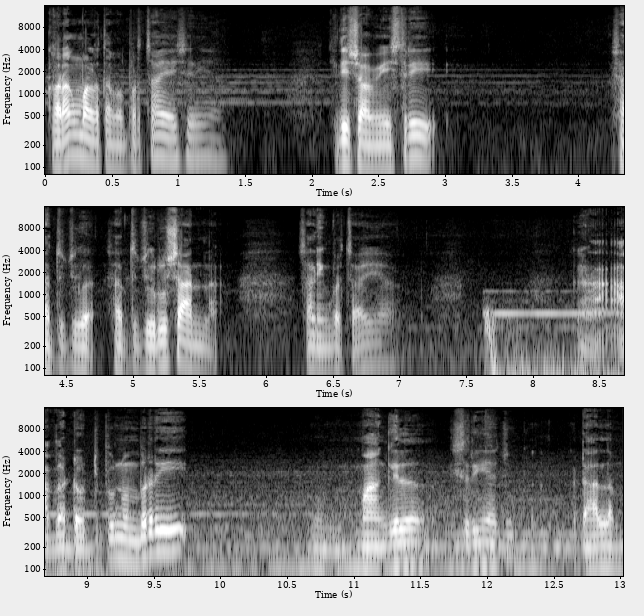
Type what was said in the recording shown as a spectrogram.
sekarang malah tambah percaya istrinya jadi suami istri satu juga satu jurusan lah saling percaya. Nah Abah Dodi pun memberi memanggil istrinya juga ke dalam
